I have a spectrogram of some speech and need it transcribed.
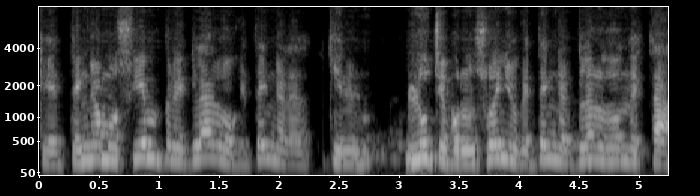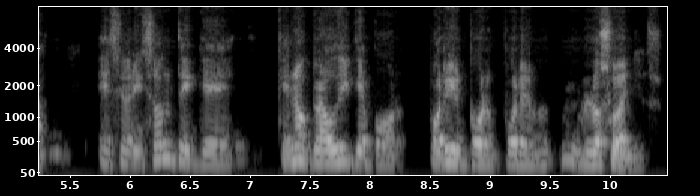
que tengamos siempre claro, que tenga quien luche por un sueño, que tenga claro dónde está ese horizonte y que, que no claudique por, por ir por, por los sueños.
